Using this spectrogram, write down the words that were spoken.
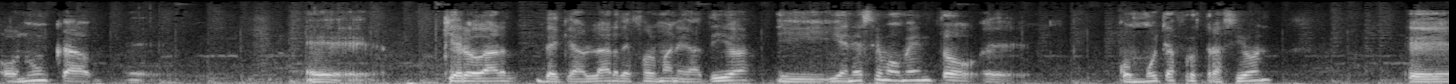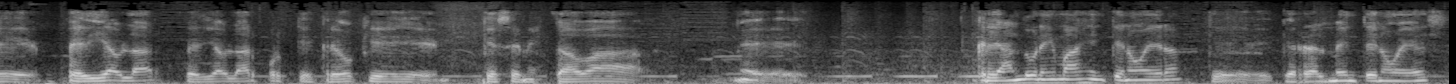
o nunca eh, eh, quiero dar de qué hablar de forma negativa y, en ese momento eh, con mucha frustración pedí hablar, pedí hablar porque creo que, que se me estaba creando una imagen que no era, que, que realmente no es.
